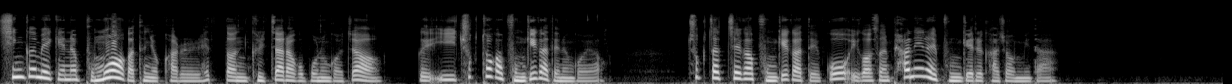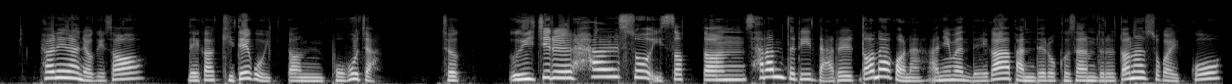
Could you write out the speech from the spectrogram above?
신금에게는 부모와 같은 역할을 했던 글자라고 보는 거죠. 그 이 축토가 붕괴가 되는 거예요. 축 자체가 붕괴가 되고 이것은 편인의 붕괴를 가져옵니다. 편인은 여기서 내가 기대고 있던 보호자, 즉 의지를 할 수 있었던 사람들이 나를 떠나거나 아니면 내가 반대로 그 사람들을 떠날 수가 있고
